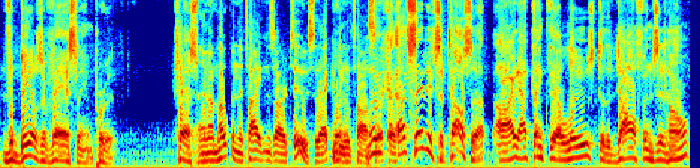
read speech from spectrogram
The Bills are vastly improved. Trust me. And I'm hoping the Titans are too, so that could be a toss-up. I said it's a toss-up. All right, I think they'll lose to the Dolphins at home.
